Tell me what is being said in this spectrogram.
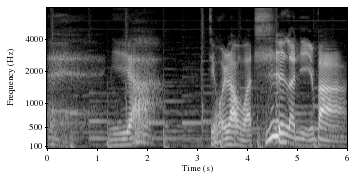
哎，你呀，就让我吃了你吧。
